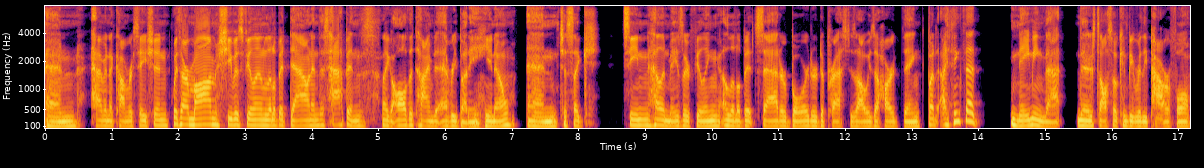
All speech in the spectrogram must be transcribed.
and having a conversation with our mom. She was feeling a little bit down, and this happens like all the time to everybody, you know? And just like, seeing Helen Maisler feeling a little bit sad or bored or depressed is always a hard thing. But I think that naming that there's also can be really powerful.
